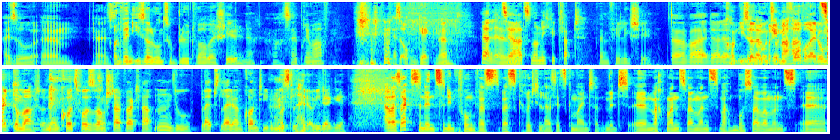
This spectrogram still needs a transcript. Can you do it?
Also, ähm, ja, Und wenn Iserlohn zu blöd war bei Scheel, ne? War es halt Bremerhaven. auch, ist auch ein Gag, ne? Ja, letztes Also- Jahr hat es noch nicht geklappt beim Felix Scheel. Da war da hat der Kommt Iserlohn schon die Vorbereitung zack. mitgemacht und dann kurz vor Saisonstart war klar, hm, du bleibst leider in Conti, du musst leider wieder gehen. Aber was sagst du denn zu dem Punkt, was, was Gerüchte Lars jetzt gemeint hat, mit äh, macht man es, weil man es machen muss, weil man es äh,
